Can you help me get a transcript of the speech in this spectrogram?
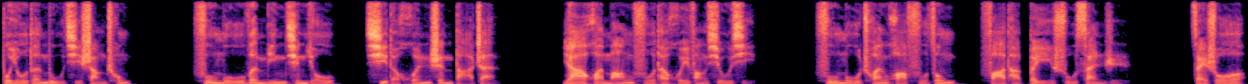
不由得怒气上冲。父母问明情由，气得浑身打颤。丫鬟忙扶他回房休息。父母传话，傅宗罚他背书三日。再说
